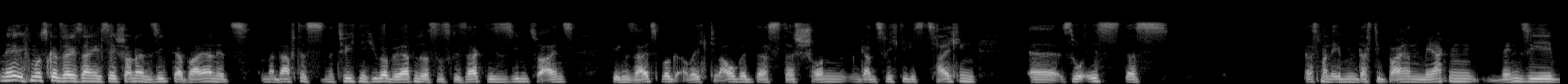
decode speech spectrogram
Nee, ich muss ganz ehrlich sagen, ich sehe schon einen Sieg der Bayern. Jetzt, man darf das natürlich nicht überbewerten, du hast es gesagt, dieses 7 zu 1 gegen Salzburg, aber ich glaube, dass das schon ein ganz wichtiges Zeichen äh, so ist, dass, dass man eben, dass die Bayern merken, wenn sie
